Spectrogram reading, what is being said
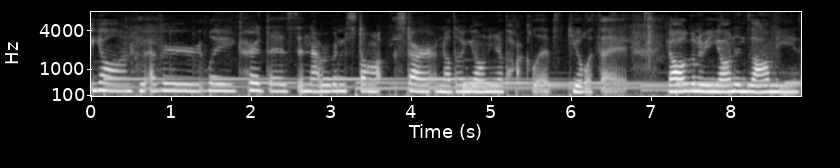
yawn- whoever like heard this and now we're gonna start start another yawning apocalypse. Deal with it. Y'all gonna be yawning zombies.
